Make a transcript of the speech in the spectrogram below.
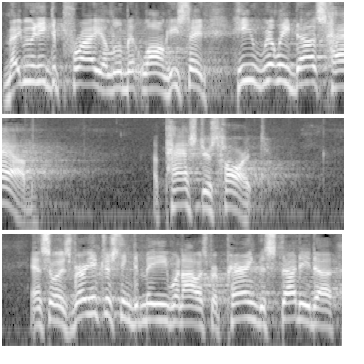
Maybe we need to pray a little bit longer. He said, he really does have a pastor's heart. And so it was very interesting to me when I was preparing the study to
